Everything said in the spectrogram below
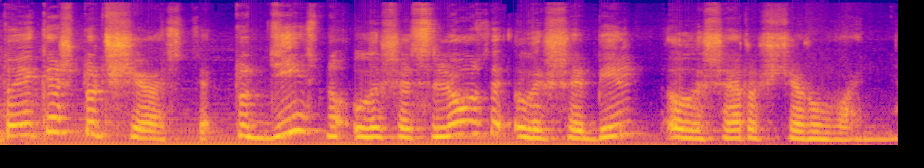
то яке ж тут щастя? Тут дійсно лише сльози, лише біль, лише розчарування.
